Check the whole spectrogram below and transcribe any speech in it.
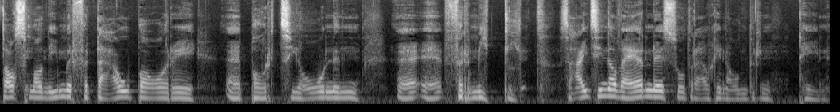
dass man immer verdaubare äh, Portionen äh, äh, vermittelt, sei es in Awareness oder auch in anderen Themen.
